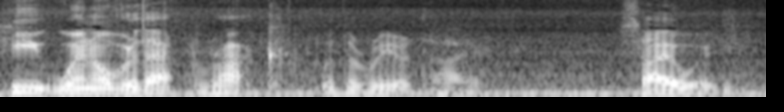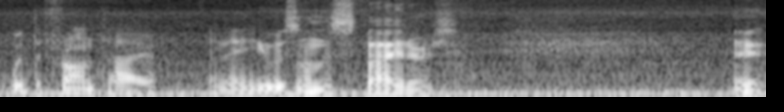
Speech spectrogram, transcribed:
He went over that rock with the rear tire, sideways with the front tire, and then he was on the spiders. Uh,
